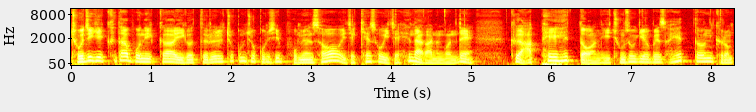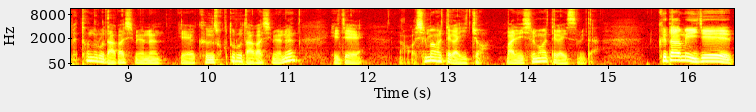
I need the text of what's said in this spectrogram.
조직이 크다 보니까 이것들을 조금 조금씩 보면서 이제 계속 이제 해 나가는 건데 그 앞에 했던 이 중소기업에서 했던 그런 패턴으로 나가시면은 예, 그 속도로 나가시면은 이제 어, 실망할 때가 있죠. 많이 실망할 때가 있습니다. 그 다음에 이제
